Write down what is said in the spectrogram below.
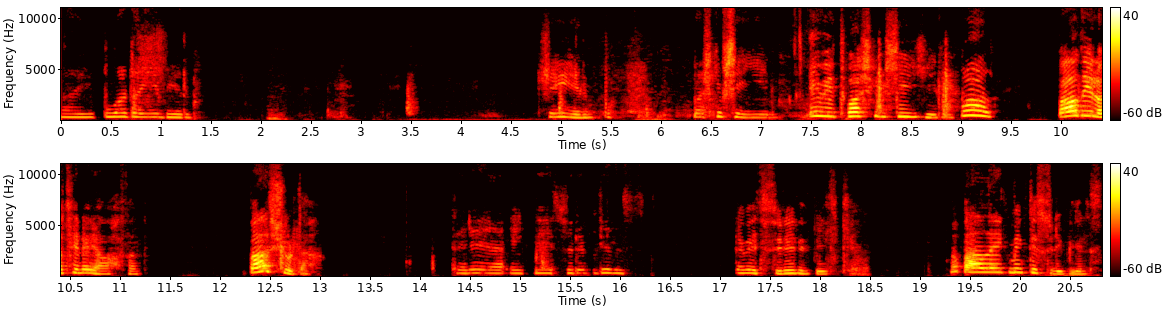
Ay bunlardan yemeyelim. Şey yiyelim. Başka bir şey yiyelim. Evet başka bir şey yiyelim. Bal. Bal değil o tereyağı Hasan. Bal şurada. Tereyağı ekmeği sürebiliriz. Evet süreriz belki. Ama balla ekmek de sürebiliriz.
